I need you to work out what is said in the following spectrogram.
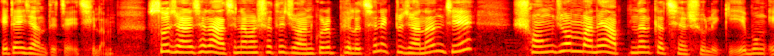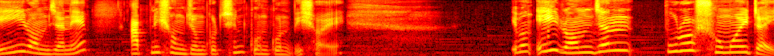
এটাই জানতে চাইছিলাম। সো যারা যারা আছেন আমার সাথে জয়েন করে ফেলেছেন, একটু জানান যে সংযম মানে আপনার কাছে আসলে কি? এবং এই রমজানে আপনি সংযম করছেন কোন কোন বিষয়ে? এবং এই রমজান পুরো সময়টাই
